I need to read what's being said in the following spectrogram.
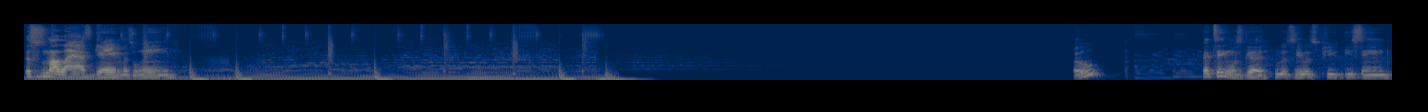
This was my last game as wing. Ooh. 15 was good. He was he was he seemed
